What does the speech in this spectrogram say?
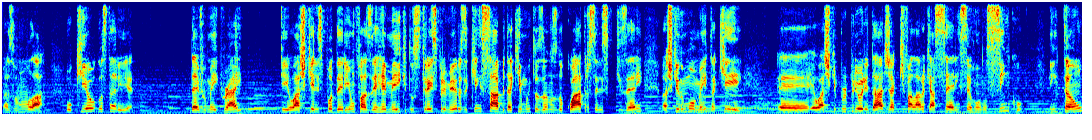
Mas vamos lá. O que eu gostaria? Devil May Cry, que eu acho que eles poderiam fazer remake dos três primeiros e quem sabe daqui muitos anos do 4, se eles quiserem. Acho que no momento aqui, é, eu acho que por prioridade, já que falaram que a série encerrou no 5, então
